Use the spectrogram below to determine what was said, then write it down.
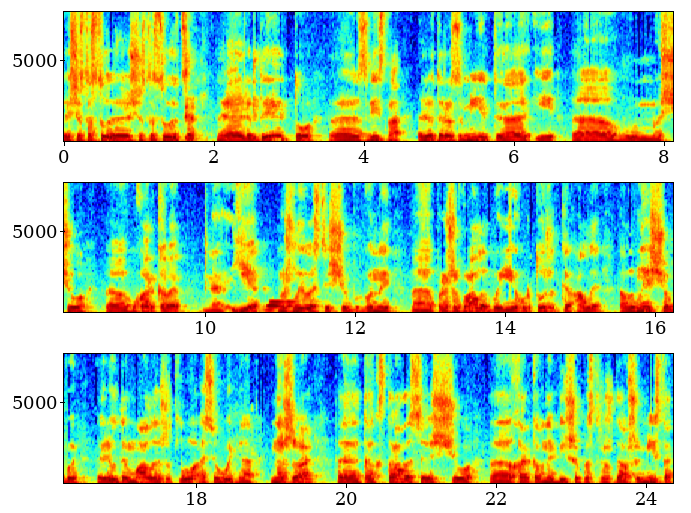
Е, Що стосує, що стосується е, людей, то е, звісно люди розуміють е, і е, що е, у Харкові е, є можливості, щоб вони е, проживали, бо є гуртожитки, але головне, щоб люди мали житло. А сьогодні, на жаль, е, так сталося, що е, Харків найбільше постраждавше місто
